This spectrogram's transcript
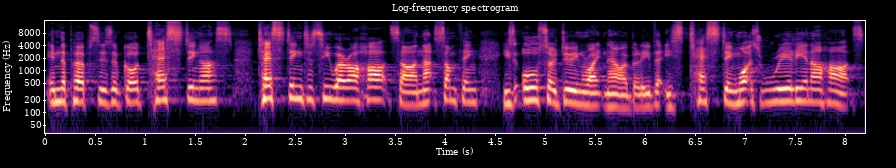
in the purposes of God, testing us, testing to see where our hearts are. And that's something he's also doing right now, I believe, that he's testing what's really in our hearts.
